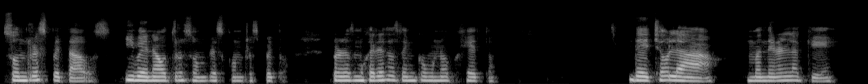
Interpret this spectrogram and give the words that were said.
son respetados y ven a otros hombres con respeto, pero las mujeres los ven como un objeto. De hecho, la manera en la que,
